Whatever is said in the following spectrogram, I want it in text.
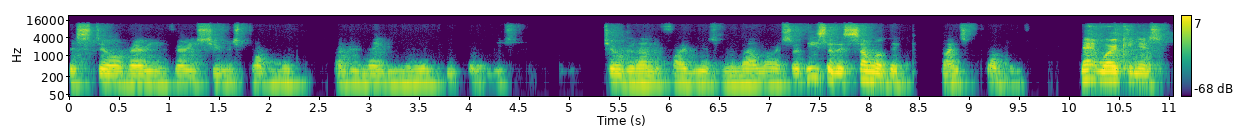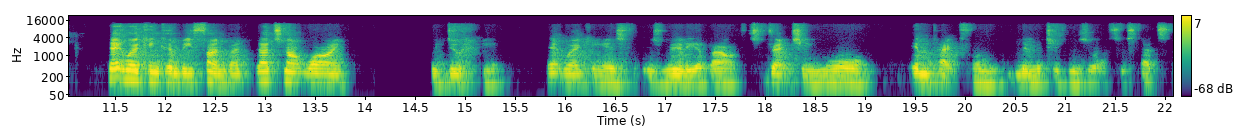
there's still a very, very serious problem with 180 million people at least, children under five years being malnourished. So these are the, some of the kinds of problems. Networking is, networking can be fun, but that's not why we do it. Networking is, is really about stretching more impact from limited resources. That's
